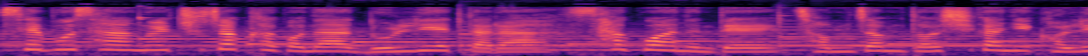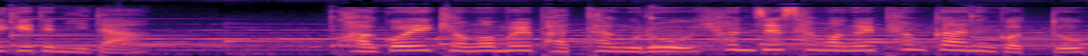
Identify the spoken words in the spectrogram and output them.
세부 사항을 추적하거나 논리에 따라 사고하는데 점점 더 시간이 걸리게 됩니다. 과거의 경험을 바탕으로 현재 상황을 평가하는 것도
